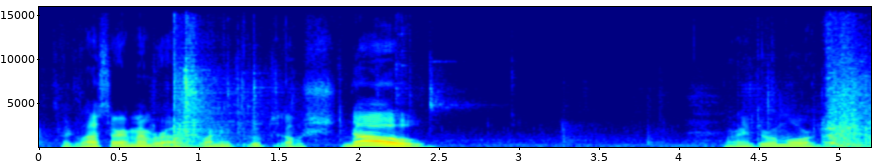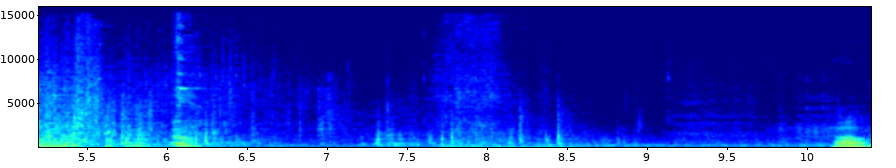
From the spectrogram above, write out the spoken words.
It's like last I remember, I was running. Oops! Oh sh! No! Running through a morgue. Oh.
